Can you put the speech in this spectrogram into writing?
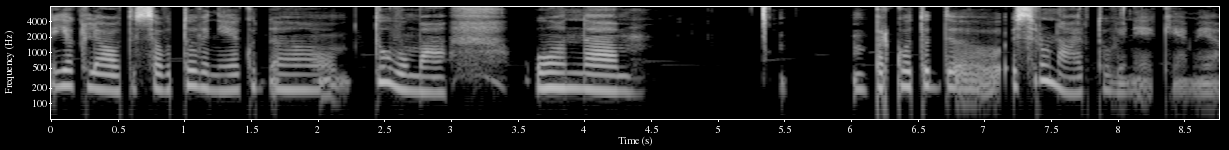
iekļauta savu tuvinieku uh, tuvumā. Un, uh, par ko tad uh, es runāju ar tuviniekiem, jā.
